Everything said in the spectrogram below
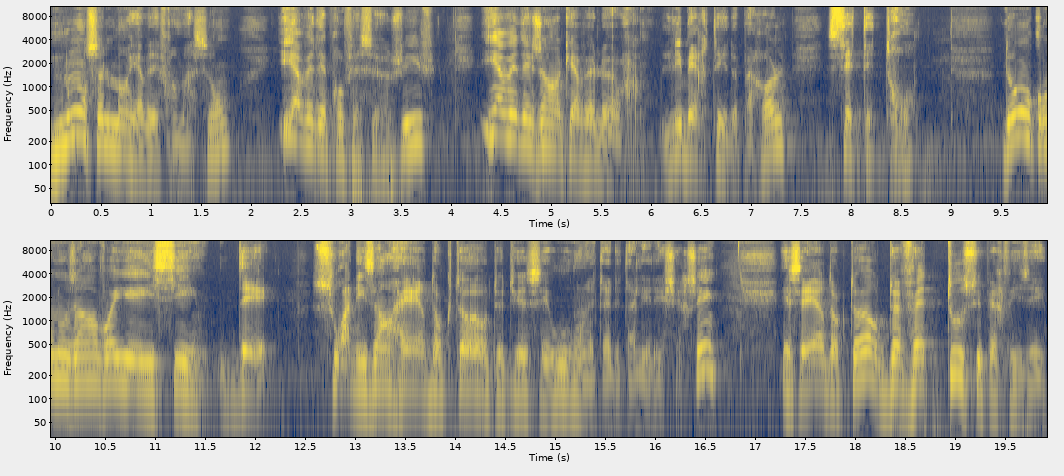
non seulement il y avait des francs-maçons, il y avait des professeurs juifs, il y avait des gens qui avaient leur liberté de parole, c'était trop. Donc, on nous a envoyé ici des soi-disant Herr Doctor de Dieu sait où on était allé les chercher, et ces Herr Doctor devaient tout superviser.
